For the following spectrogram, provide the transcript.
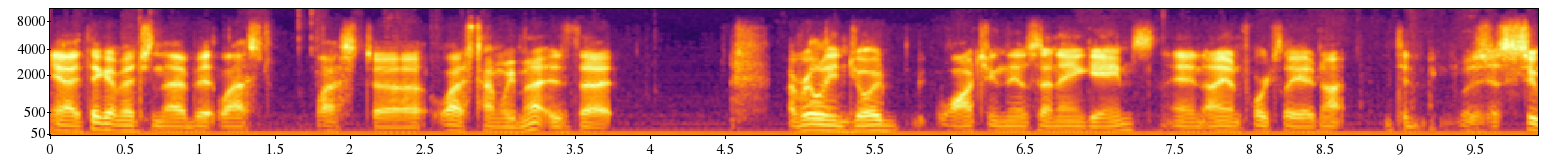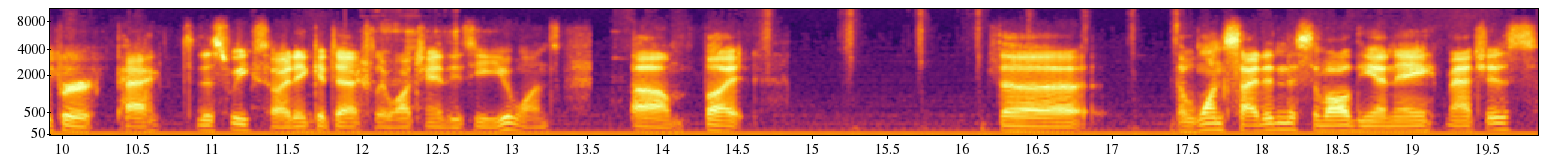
Yeah, I think I mentioned that a bit last last uh, last time we met. Is that I really enjoyed watching those NA games, and I unfortunately have not did, was just super packed this week, so I didn't get to actually watch any of these EU ones. Um, but the the one-sidedness of all the NA matches,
